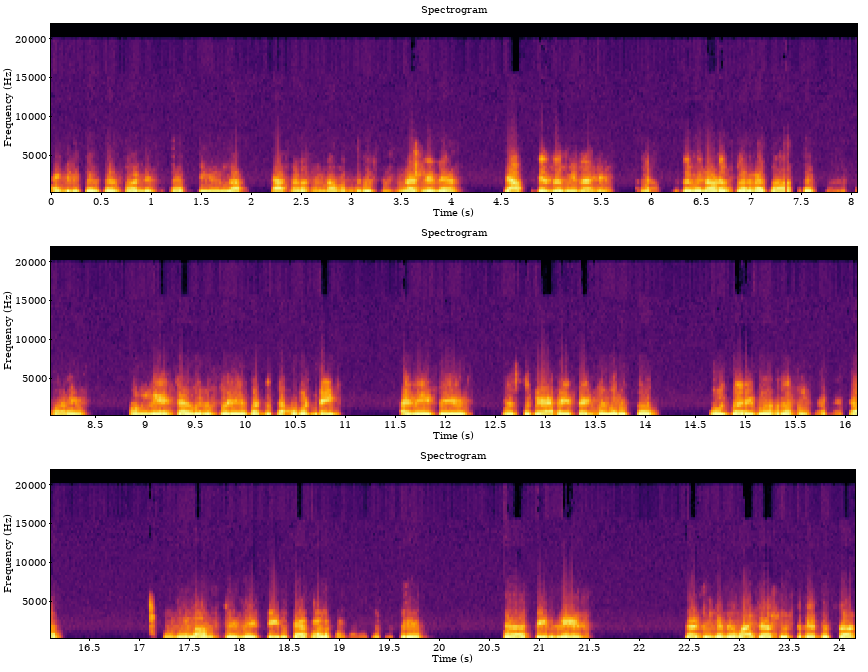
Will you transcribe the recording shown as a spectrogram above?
ऍग्रिकल्चर कॉलेजच्या डीनला त्या कालखंडामध्ये सूचना केल्या की आपली जमीन आहे आणि आपली जमीन हडप करण्याचा हा प्रयत्न होतो आहे. म्हणून याच्या विरुद्ध हेमंत म्हणजे गावंडे आणि ते जे सगळे आहेत त्यांच्या विरुद्ध फौजदारी गुन्हा दाखल करण्यात यावा. म्हणून आमचे जे डीन त्या कालखंडामध्ये होते त्या डीनने त्या ठिकाणी माझ्या सूचनेनुसार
